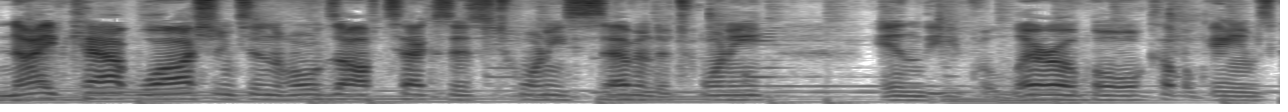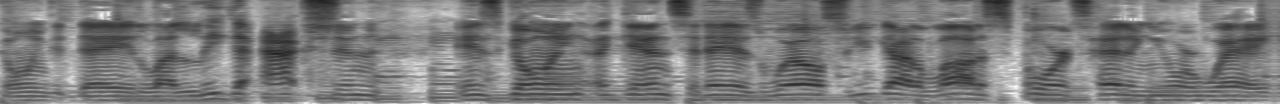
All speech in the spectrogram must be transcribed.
nightcap, Washington holds off Texas 27 to 20 in the Valero Bowl. A couple games going today. La Liga action is going again today as well. So you got a lot of sports heading your way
